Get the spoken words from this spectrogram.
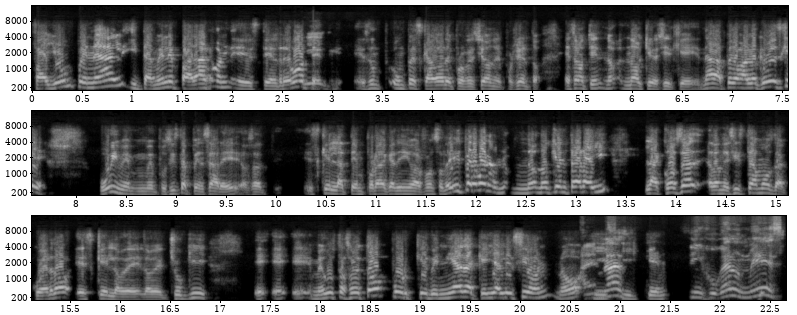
falló un penal y también le pararon este, el rebote. Es un, pescador de profesión, por cierto. Eso no, tiene, no, quiero decir que nada, pero a lo que veo es que, uy, me, pusiste a pensar, ¿eh? O sea, es que la temporada que ha tenido Alfonso Davis, pero bueno, no, no quiero entrar ahí. La cosa donde sí estamos de acuerdo es que lo de, lo de Chucky eh, eh, eh, me gusta sobre todo porque venía de aquella lesión, ¿no? Además, y, que, sin jugar un mes.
